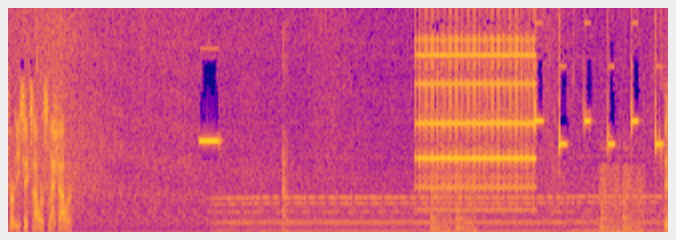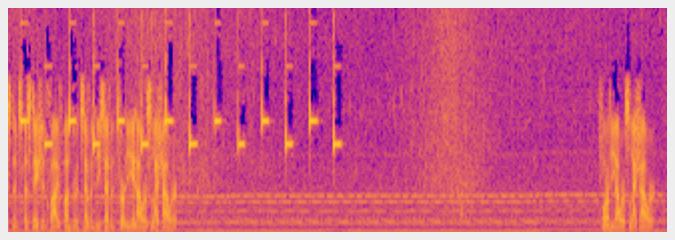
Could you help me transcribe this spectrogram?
Thirty-six hours slash hour. Distance to station 577, 38 hours slash hour. 40 hours slash hour.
